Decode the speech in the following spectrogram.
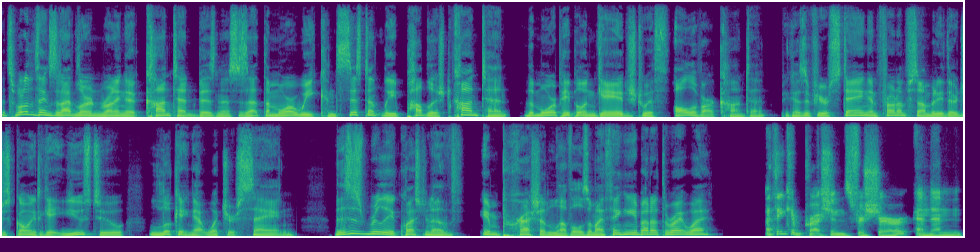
It's one of the things that I've learned running a content business is that the more we consistently published content, the more people engaged with all of our content. Because if you're staying in front of somebody, they're just going to get used to looking at what you're saying. This is really a question of impression levels. Am I thinking about it the right way? I think impressions for sure. And then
